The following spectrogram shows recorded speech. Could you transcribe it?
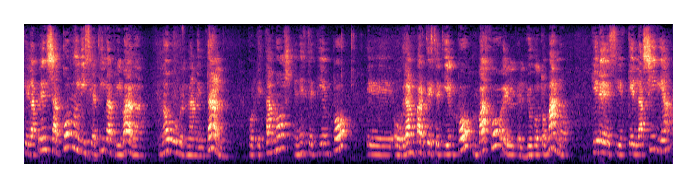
que la prensa como iniciativa privada, no gubernamental, porque estamos en este tiempo, eh, o gran parte de este tiempo, bajo el, yugo otomano, Quiere decir que en la Siria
